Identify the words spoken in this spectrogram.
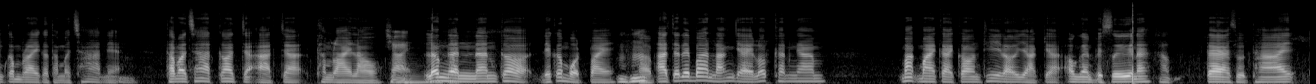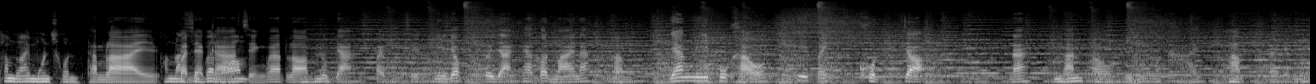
ำกำไรกับธรรมชาติเนี่ย อืม ธรรมชาติก็จะอาจจะทำลายเรา ใช่ แล้วเงินนั้นก็เดี๋ยวก็หมดไป อือฮึครับอาจจะได้บ้านหลังใหญ่รถคันงาม มากมายกายกองที่เราอยากจะเอาเงินไปซื้อนะ ครับ แต่สุดท้ายทำลายมวลชน ทำลายทำลายบรรยากาศสิ่สิ่งงแวแวดดล้ล้ออมมทุกอย่างไปหมดสิ้นนี่ยกตัวอย่างแค่ต้นไม้นะครับ ยังมีภูเขาที่ไปขุดเจาะนะอือฮึ ตัดเอาหินมาขายครับอะไรกันนี้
